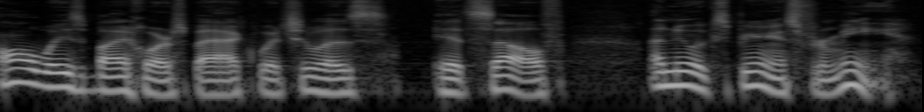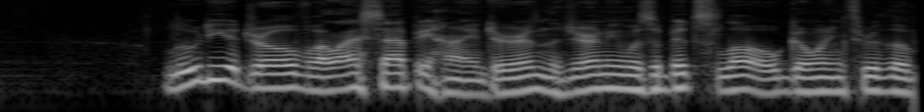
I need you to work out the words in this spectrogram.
always by horseback, which was itself a new experience for me. Ludia drove while I sat behind her, and the journey was a bit slow going through the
